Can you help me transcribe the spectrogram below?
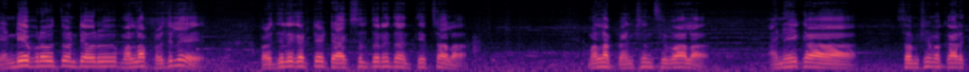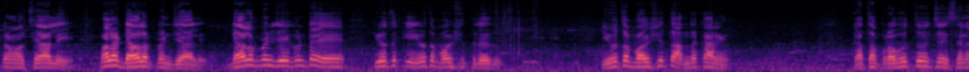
ఎన్డీఏ ప్రభుత్వం అంటే ఎవరు? మళ్ళా ప్రజలే. ప్రజలు కట్టే ట్యాక్సులతోనే దాన్ని తీర్చాలా? మళ్ళా పెన్షన్స్ ఇవ్వాలా? అనేక సంక్షేమ కార్యక్రమాలు చేయాలి. మళ్ళీ డెవలప్మెంట్ చేయాలి. డెవలప్మెంట్ చేయకుంటే యువతకి యువత భవిష్యత్తు లేదు. యువత భవిష్యత్తు అంధకారం. గత ప్రభుత్వం చేసిన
